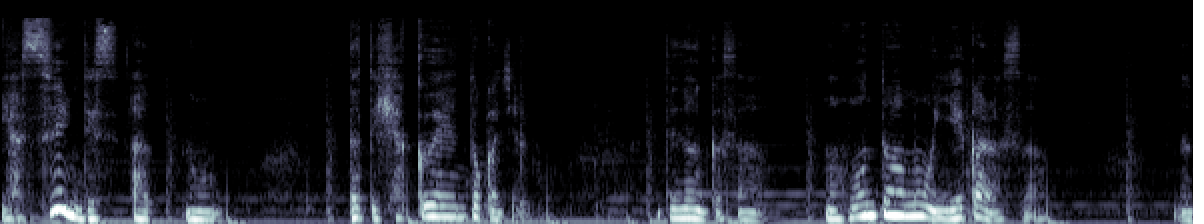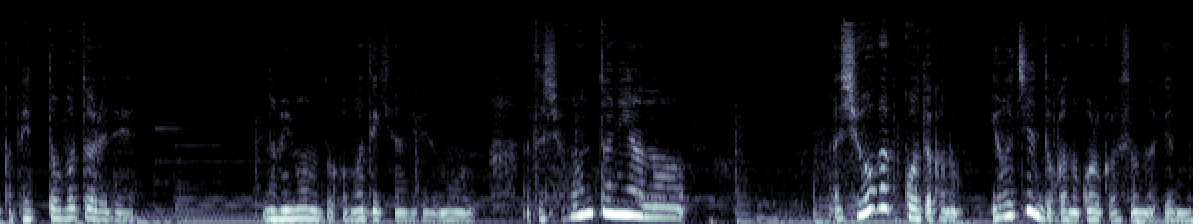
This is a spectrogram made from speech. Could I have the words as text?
安いんです。あのだって100円とかじゃん。でなんかさまあ本当はもう家からさなんかペットボトルで飲み物とか持ってきたんだけども私本当にあの小学校とかの幼稚園とかの頃からそうなんだけども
